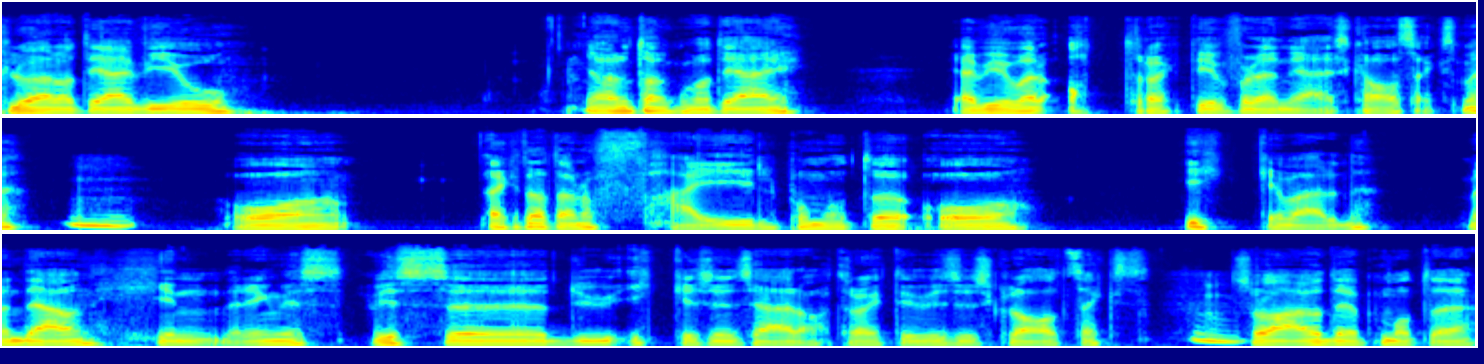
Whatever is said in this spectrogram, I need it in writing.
clouet er at jeg vil jo Jeg har en tanke om at jeg, jeg vil jo være attraktiv for den jeg skal ha sex med. Og det er ikke at det er noe feil på en måte å ikke være det, Men det er jo en hindring hvis, hvis eh, du ikke syns jeg er attraktiv hvis du skulle ha hatt sex. Så er jo det på en måte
